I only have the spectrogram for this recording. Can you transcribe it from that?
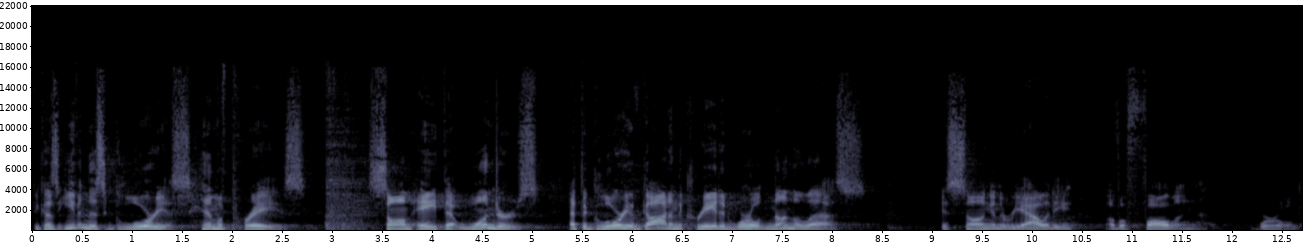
Because even this glorious hymn of praise, Psalm 8, that wonders at the glory of God in the created world, nonetheless is sung in the reality of a fallen world.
